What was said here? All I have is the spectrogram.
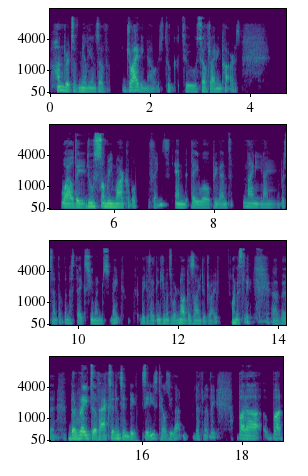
hundreds of millions of driving hours to, to self-driving cars while they do some remarkable things and they will prevent 99% of the mistakes humans make because i think humans were not designed to drive honestly. Uh, the the rate of accidents in big cities tells you that definitely. But uh but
